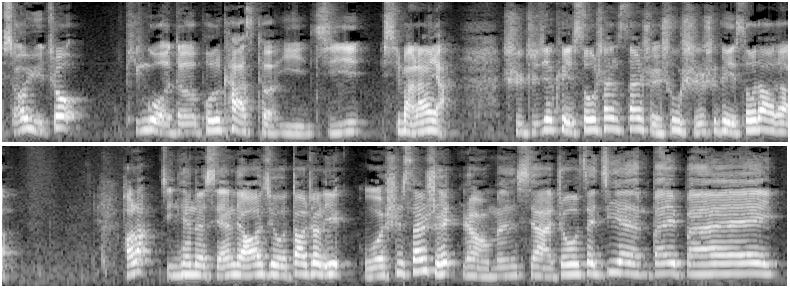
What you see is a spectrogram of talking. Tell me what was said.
小宇宙、苹果的 Podcast 以及喜马拉雅，是直接可以搜“山山水数十”是可以搜到的。好了，今天的闲聊就到这里，我是三水，让我们下周再见，拜拜。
